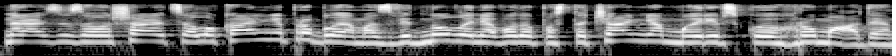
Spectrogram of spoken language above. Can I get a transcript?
Наразі залишаються локальні проблеми з відновлення водопостачання Мирівської громади.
